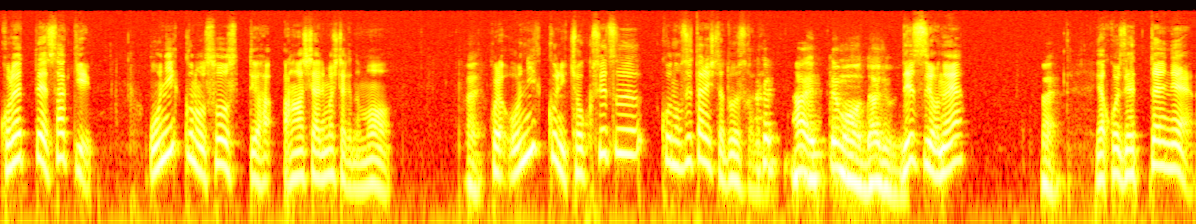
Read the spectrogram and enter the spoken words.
これってさっきお肉のソースっていうは話ありましたけどもはい。これお肉に直接こう乗せたりしたらどうですかね？はい。でも大丈夫です。ですよねはい。いやこれ絶対ね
